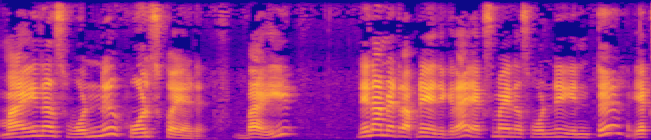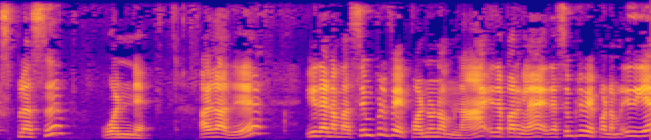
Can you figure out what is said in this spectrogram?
மைனஸ் ஒன்று ஹோல் ஸ்கொயர்டு பை டினாமினேட்டர் அப்படியே எழுதிக்கிறேன். எக்ஸ் மைனஸ் ஒன்று இன்ட்டு எக்ஸ் ப்ளஸ்ஸு ஒன்று அதாவது இதை நம்ம சிம்பிளிஃபை பண்ணணும்னா இதை பாருங்களேன் இதை சிம்பிளிஃபை பண்ணோம்னா இது A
